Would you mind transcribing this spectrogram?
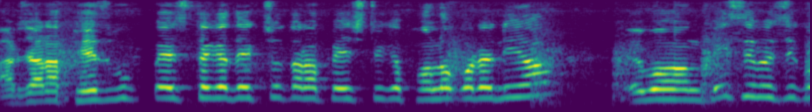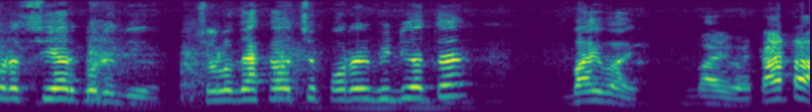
আর যারা ফেসবুক পেজ থেকে দেখছ তারা পেজটিকে ফলো করে নিও এবং বেশি বেশি করে শেয়ার করে দিও। চলো দেখা হচ্ছে পরের ভিডিওতে bye bye bye bye tata.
